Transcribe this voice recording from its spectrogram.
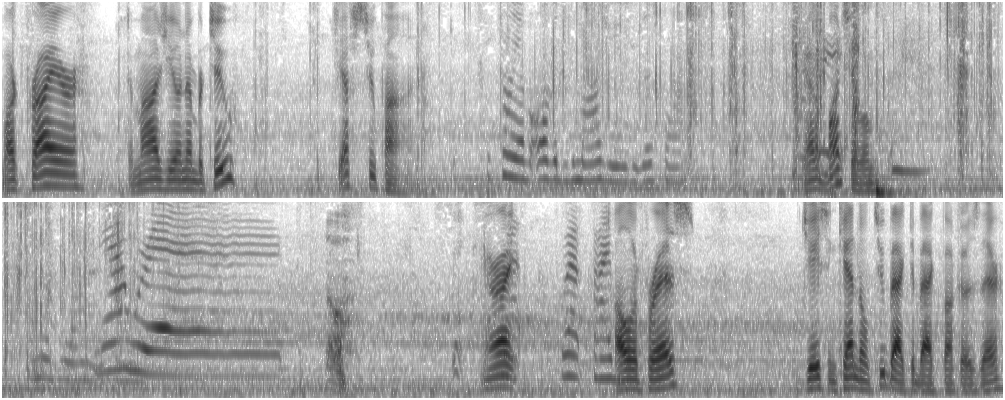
Mark Prior. DiMaggio number two. Jeff Suppan. We probably have all the DiMaggios at this point. Got a bunch of them. We're at Oh. Six. All right. we're at five. Oliver Perez. Jason Kendall, two back-to-back Buccos there.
